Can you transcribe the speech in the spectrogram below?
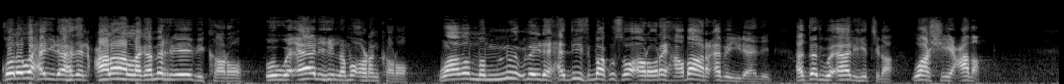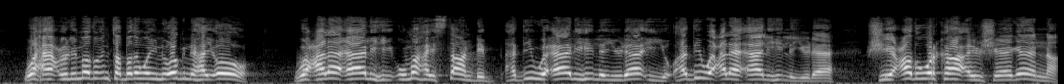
Qolo waxay yidhaahdeen calaa lagama reebi karo oo wa aalihi lama odhan karo. Waaba mamnuuc bay yidhahen xadiid baa ku soo arooray habaar ah bay yidhaahdeen. Haddaad wa aalihi tidhaa waa shiicada waxaa culimmadu inta badan waynu ognahay oo wa calaa aalihi uma haystaan dhib. Haddii wa aalihi la yidhaa iyo haddii wa calaa aalihi la yidhaah shiicadu warkaa ay sheegeenna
